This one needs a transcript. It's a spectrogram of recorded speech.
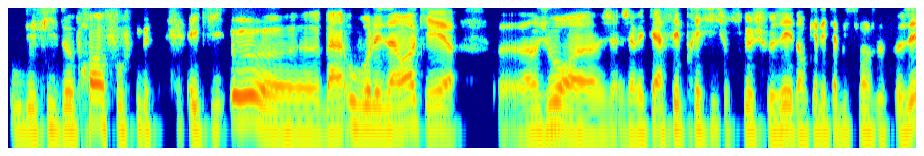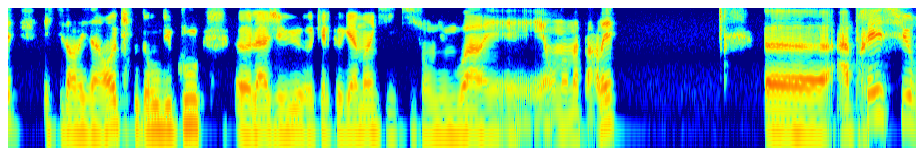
ou des fils de profs et qui eux euh, ben, ouvrent les inrocks et un jour, euh, j'avais été assez précis sur ce que je faisais, dans quel établissement je le faisais, et c'était dans les Inrocks. Donc du coup, euh, là, j'ai eu quelques gamins qui, sont venus me voir et, on en a parlé. après, sur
